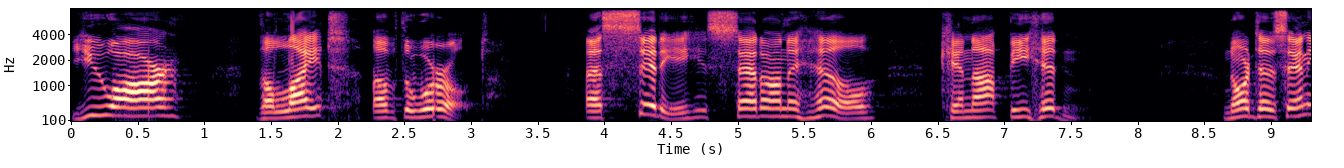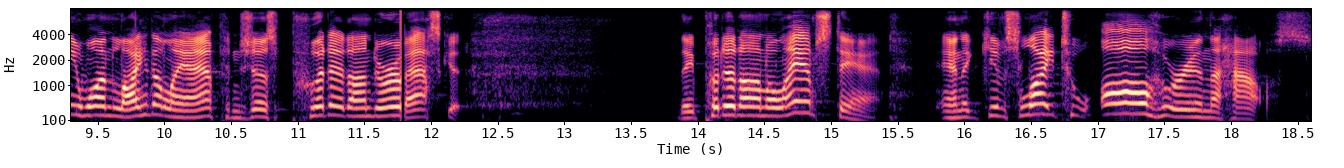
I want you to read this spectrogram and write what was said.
You are the light of the world. A city set on a hill cannot be hidden. Nor does anyone light a lamp and just put it under a basket. They put it on a lampstand, and it gives light to all who are in the house.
